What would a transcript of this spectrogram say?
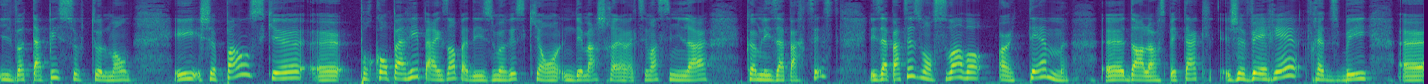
il va taper sur tout le monde. Et je pense que euh, pour comparer par exemple à des humoristes qui ont une démarche relativement similaire comme les apartistes, les apartistes vont souvent avoir un thème euh, dans leur spectacle. Je verrais Fred Dubé euh,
